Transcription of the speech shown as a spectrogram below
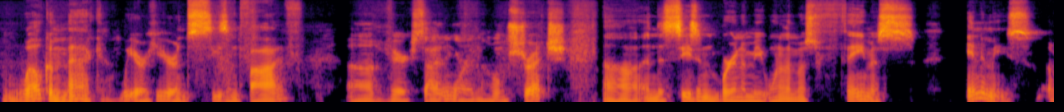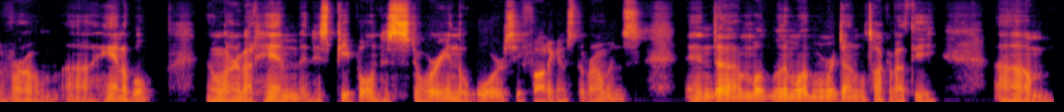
Welcome back. We are here in season five. Uh, very exciting. We're in the home stretch. Uh, and this season, we're going to meet one of the most famous enemies of Rome, uh, Hannibal. And we'll learn about him and his people and his story and the wars he fought against the Romans. And um, we'll, then we'll, when we're done, we'll talk about the um,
